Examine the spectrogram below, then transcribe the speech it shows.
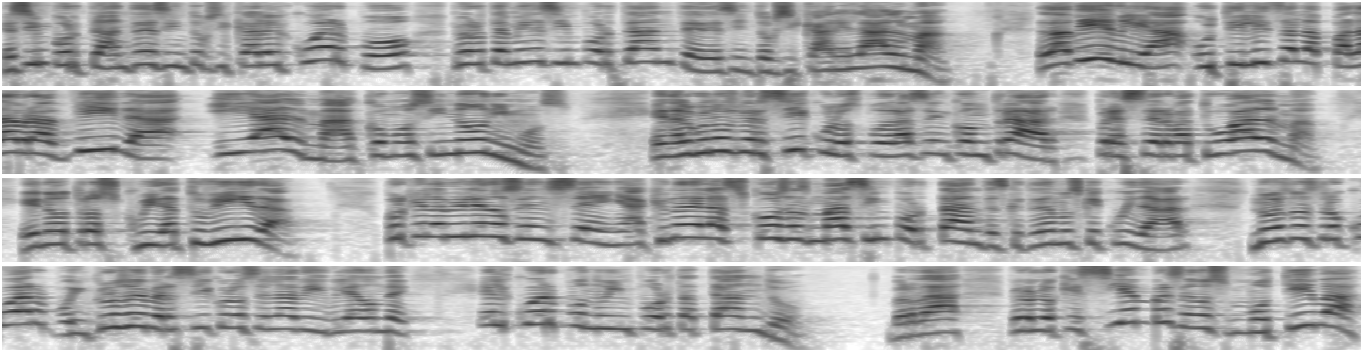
Es importante desintoxicar el cuerpo, pero también es importante desintoxicar el alma. La Biblia utiliza la palabra vida y alma como sinónimos. En algunos versículos podrás encontrar preserva tu alma, en otros cuida tu vida. Porque la Biblia nos enseña que una de las cosas más importantes que tenemos que cuidar no es nuestro cuerpo. Incluso hay versículos en la Biblia donde el cuerpo no importa tanto, ¿verdad? Pero lo que siempre se nos motiva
